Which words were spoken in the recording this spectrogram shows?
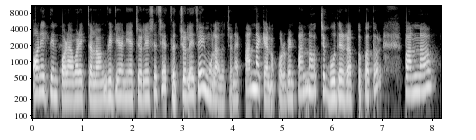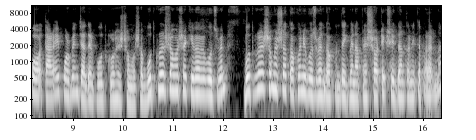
অনেক দিন পর আবার একটা লং ভিডিও নিয়ে চলে এসেছে, তো চলে যাই মূল আলোচনায়। পান্না কেন পড়বেন? পান্না হচ্ছে বুধের রক্তপাতর পান্না তারাই পড়বেন যাদের বুধ গ্রহের সমস্যা। বুধ গ্রহের সমস্যা কীভাবে বুঝবেন? বুধ গ্রহের সমস্যা তখনই বুঝবেন তখন দেখবেন আপনি সঠিক সিদ্ধান্ত নিতে পারেন না।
